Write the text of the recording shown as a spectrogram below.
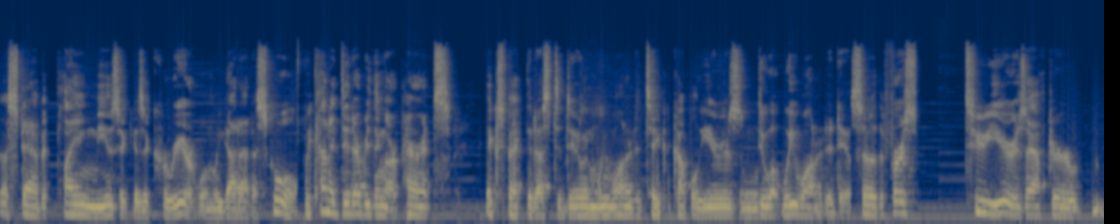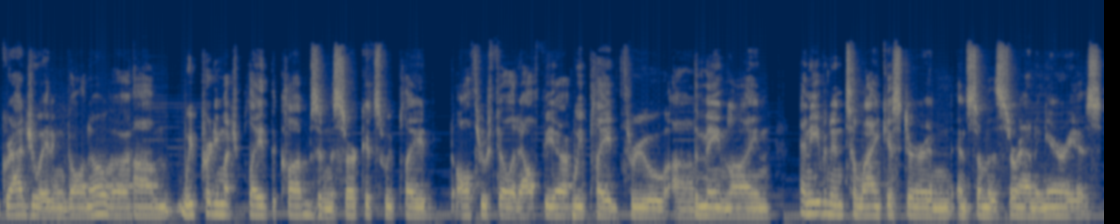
a stab at playing music as a career when we got out of school. We kind of did everything our parents expected us to do, and we wanted to take a couple years and do what we wanted to do. So the first two years after graduating Villanova, um, we pretty much played the clubs and the circuits. We played all through Philadelphia. We played through uh, the main line and even into Lancaster and, and some of the surrounding areas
